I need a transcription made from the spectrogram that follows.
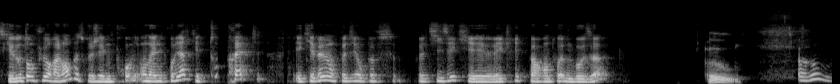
Ce qui est d'autant plus ralent parce que j'ai une première, on a une première qui est toute prête et qui est même, on peut dire, on peut, peut teaser, qui est écrite par Antoine Boza. Oh, Oh.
